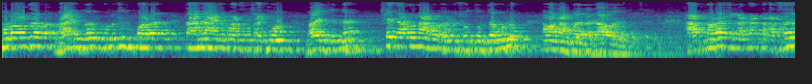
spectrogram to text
মনে হয় ভাই কোনো কিছু করে, তা আমি আগে পাশে থাকব ভাইয়ের জন্য। সে কারণে আমার হলো বলল, আমার নামটা লেখা হয়ে গেছে। আপনারা এলাকাতে আছেন,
